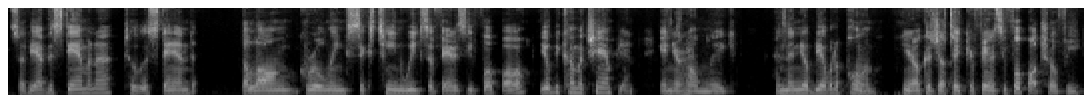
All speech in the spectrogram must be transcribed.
So if you have the stamina to withstand the long, grueling 16 weeks of fantasy football, you'll become a champion in your right. home league. And then you'll be able to pull them, you know, because you'll take your fantasy football trophy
